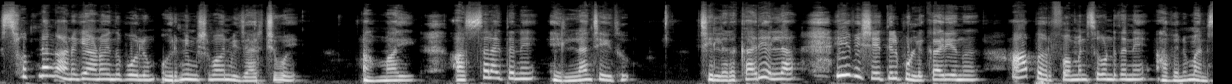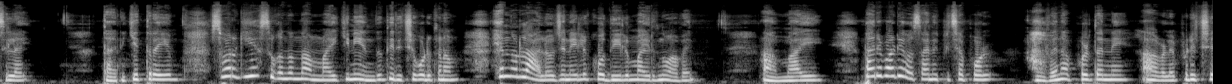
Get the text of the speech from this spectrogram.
സ്വപ്നം കാണുകയാണോ എന്ന് പോലും ഒരു നിമിഷം അവൻ വിചാരിച്ചുപോയി അമ്മായി അസലായി തന്നെ എല്ലാം ചെയ്തു. ചില്ലറക്കാരിയല്ല ഈ വിഷയത്തിൽ പുള്ളിക്കാരിയെന്ന് ആ പെർഫോമൻസ് കൊണ്ട് തന്നെ അവന് മനസ്സിലായി. തനിക്കിത്രയും സ്വർഗീയ സുഖം തന്ന അമ്മായിക്ക് ഇനി എന്ത് തിരിച്ചു കൊടുക്കണം എന്നുള്ള ആലോചനയിലും കൊതിയിലുമായിരുന്നു അവൻ. അമ്മായി പരിപാടി അവസാനിപ്പിച്ചപ്പോൾ അവൻ അപ്പോൾ തന്നെ അവളെ പിടിച്ച്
